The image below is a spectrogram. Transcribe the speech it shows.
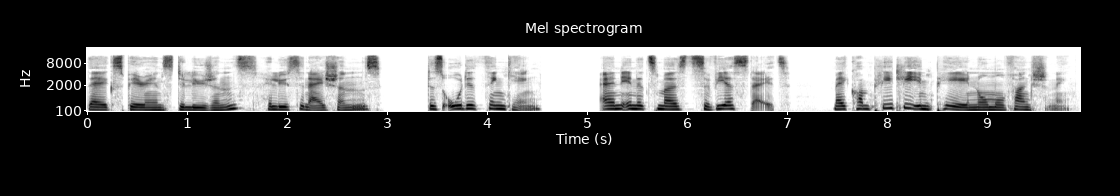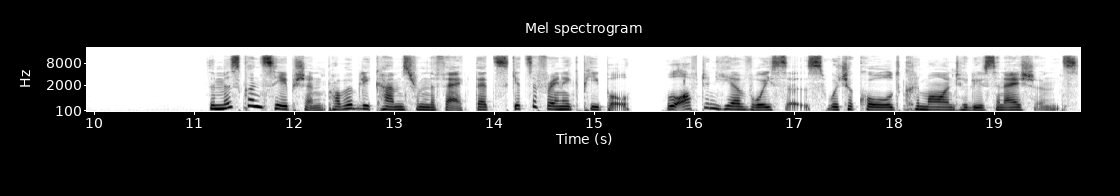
They experience delusions, hallucinations, disordered thinking, and in its most severe state, may completely impair normal functioning. The misconception probably comes from the fact that schizophrenic people will often hear voices which are called command hallucinations,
